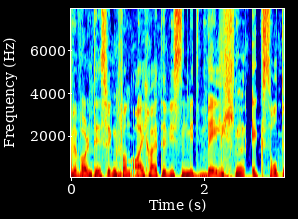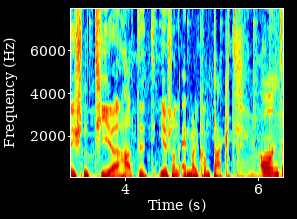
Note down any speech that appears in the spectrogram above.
Wir wollen deswegen von euch heute wissen, mit welchem exotischen Tier hattet ihr schon einmal Kontakt? Und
